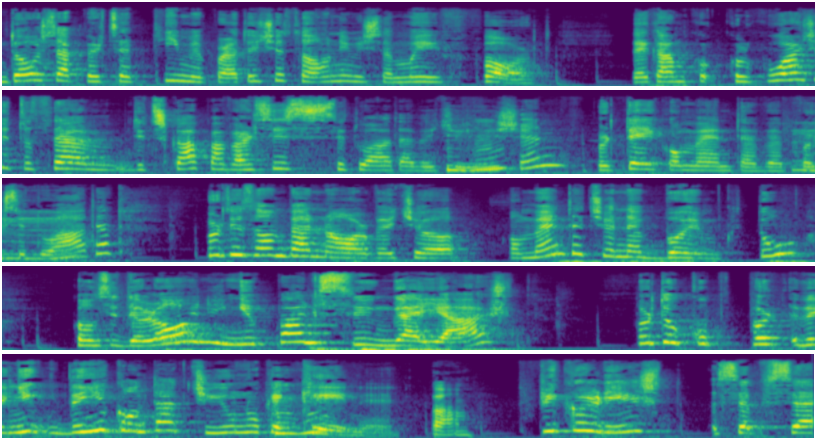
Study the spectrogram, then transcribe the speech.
ndoshta perceptimi për atë që thonim ishte më i fortë dhe kam kërkuar që të them diçka pavarësisht situatave që mm -hmm. ishin, përtej komenteve për mm -hmm. situatat, për t'i thënë banorëve që komentet që ne bëjmë këtu konsiderojini një palë sy nga jashtë për të kup, për dhe një dhe një kontakt që ju nuk e mhm. keni. Po. Pikërisht sepse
